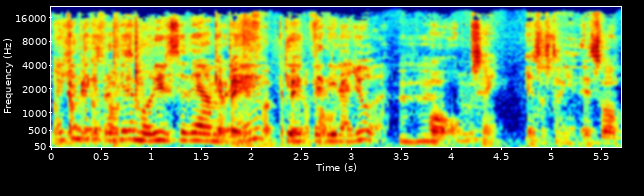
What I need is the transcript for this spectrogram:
hay gente que prefiere morirse de hambre que pedir, ayuda. o, sí, y eso está bien. Eso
